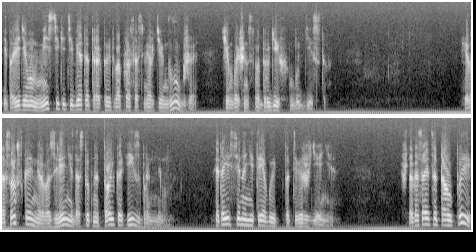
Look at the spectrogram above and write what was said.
и, по-видимому, мистики Тибета трактуют вопрос о смерти глубже, чем большинство других буддистов. Философское мировоззрение доступно только избранным. Эта истина не требует подтверждения. Что касается толпы,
